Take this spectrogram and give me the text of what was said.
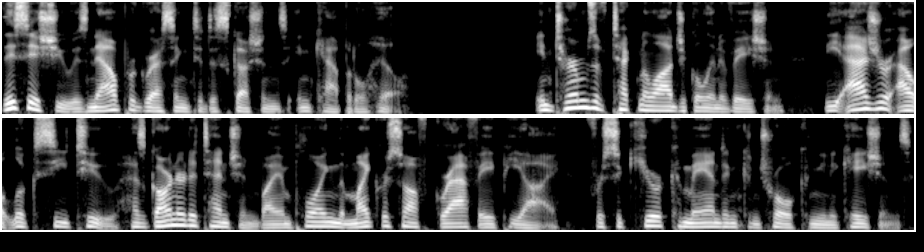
This issue is now progressing to discussions in Capitol Hill. In terms of technological innovation, the Azure Outlook C2 has garnered attention by employing the Microsoft Graph API for secure command and control communications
